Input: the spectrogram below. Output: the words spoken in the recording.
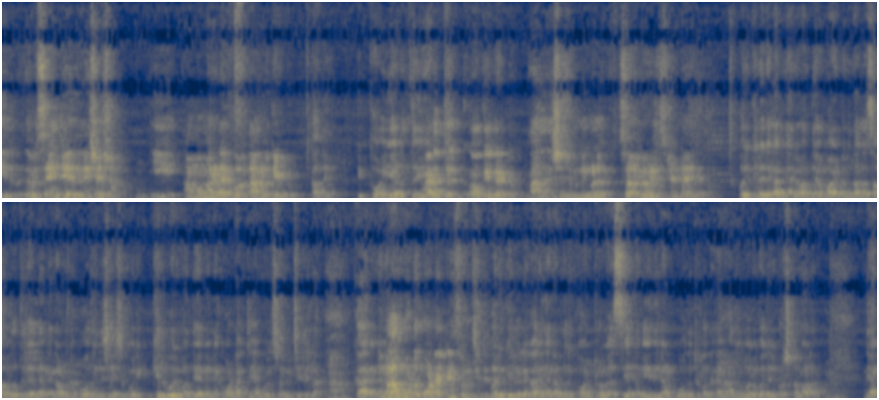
ഈ റിസൈൻ ചെയ്തതിനു ശേഷം ഈ അമ്മമാരുടെ അനുഭവം താങ്കൾ കേട്ടു? അതെ. ഇപ്പോ ഈ അടുത്ത് അടുത്ത് ഓക്കെ കേട്ടു. അതിനുശേഷം നിങ്ങൾ സാറിനെ വിളിച്ചിട്ടുണ്ടായിരുന്നു. ഒരിക്കലില്ല കാരണം ഞാനും അദ്ദേഹമായിട്ട് നല്ല സൗഹൃദത്തിലല്ല. ഞാൻ അവിടുന്ന് പോകുന്നതിന് ശേഷം ഒരിക്കൽ പോലും അദ്ദേഹം എന്നെ കോൺടാക്ട് ചെയ്യാൻ പോലും ശ്രമിച്ചിട്ടില്ല. കാരണം അങ്ങോട്ടും കോൺടാക്ട് ചെയ്യാൻ ശ്രമിച്ചിട്ടില്ല. ഒരിക്കലുമില്ല കാരണം ഞാൻ അവിടുന്ന് ഒരു കോൺട്രവേഴ്സി എന്ന രീതിയിലാണ് പോന്നിട്ടുള്ളത് കാരണം അതുപോലും വലിയൊരു പ്രശ്നമാണ്. ഞാൻ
